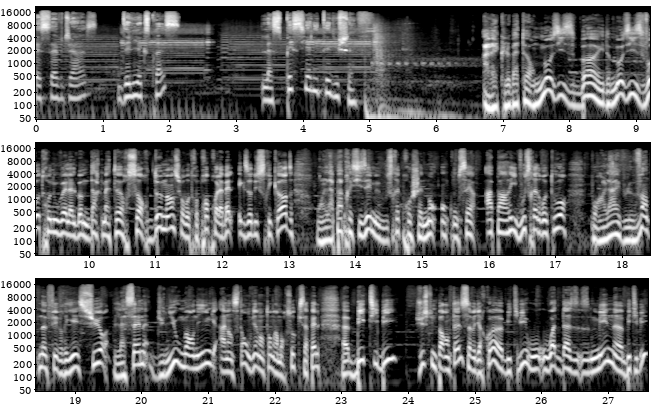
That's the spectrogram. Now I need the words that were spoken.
TSF Jazz, Daily Express, la spécialité du chef. Avec le batteur Moses Boyd. Moses, votre nouvel album Dark Matter sort demain sur votre propre label Exodus Records. On ne l'a pas précisé, mais vous serez prochainement en concert à Paris. Vous serez de retour pour un live le 29 février sur la scène du New Morning. À l'instant, on vient d'entendre un morceau qui s'appelle euh, BTB. Juste une parenthèse, ça veut dire quoi euh, BTB What does mean euh, BTB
